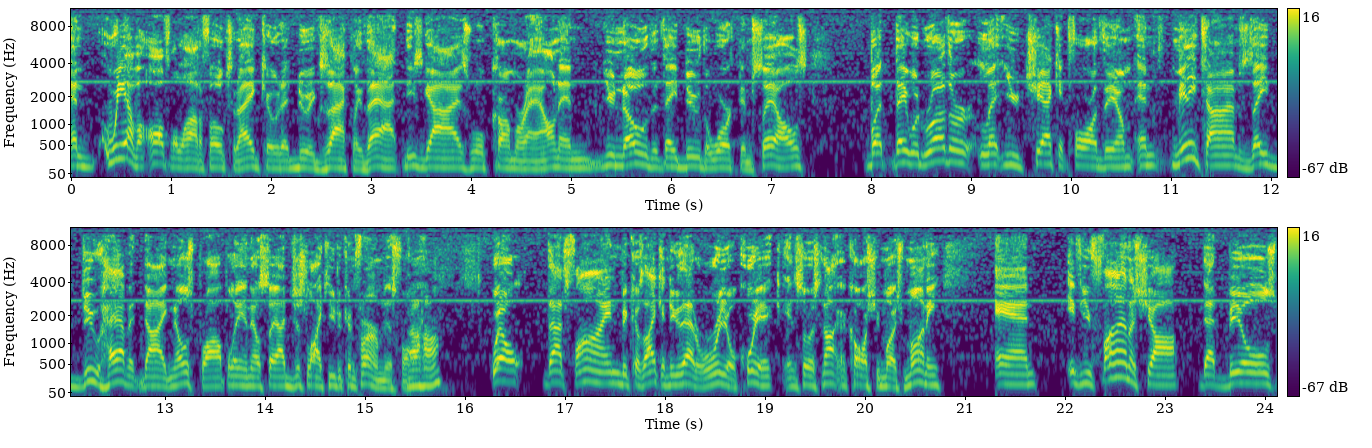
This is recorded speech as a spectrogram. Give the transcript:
And we have an awful lot of folks at AGCO that do exactly that. These guys will come around and you know that they do the work themselves, but they would rather let you check it for them. And many times they do have it diagnosed properly and they'll say, I'd just like you to confirm this for me. Uh huh. Well, that's fine because I can do that real quick. And so it's not going to cost you much money. And if you find a shop that bills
